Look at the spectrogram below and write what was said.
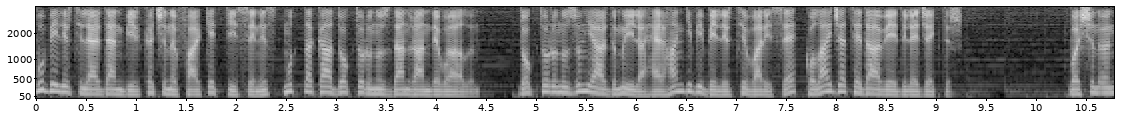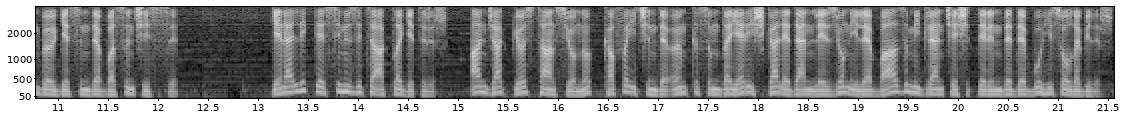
Bu belirtilerden birkaçını fark ettiyseniz, mutlaka doktorunuzdan randevu alın. Doktorunuzun yardımıyla herhangi bir belirti var ise, kolayca tedavi edilecektir. Başın ön bölgesinde basınç hissi. Genellikle sinüziti akla getirir. Ancak göz tansiyonu, kafa içinde ön kısımda yer işgal eden lezyon ile bazı migren çeşitlerinde de bu his olabilir.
